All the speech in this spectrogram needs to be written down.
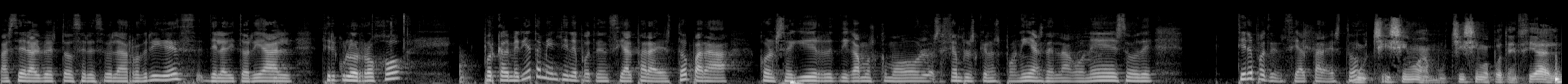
Va a ser Alberto Cerezuela Rodríguez, de la editorial Círculo Rojo, porque Almería también tiene potencial para esto, para conseguir, digamos, como los ejemplos que nos ponías del lagonés o de... ¿Tiene potencial para esto? Muchísimo, muchísimo potencial.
